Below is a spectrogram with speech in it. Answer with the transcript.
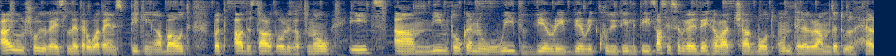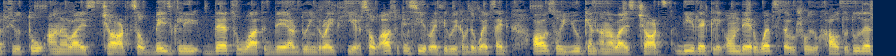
I will show you guys later what i am speaking about but at the start all you have to know it's a meme token with very very cool utilities. As i said guys they have a chatbot on telegram that will help you to analyze charts. So basically that's what they are doing right here. So as you can see right here we have the website. Also you can analyze charts directly on their website i will show you how to do that.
